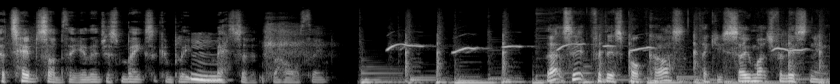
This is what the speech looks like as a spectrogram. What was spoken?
attempt something and then just makes a complete mess of it, the whole thing. That's it for this podcast. Thank you so much for listening.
